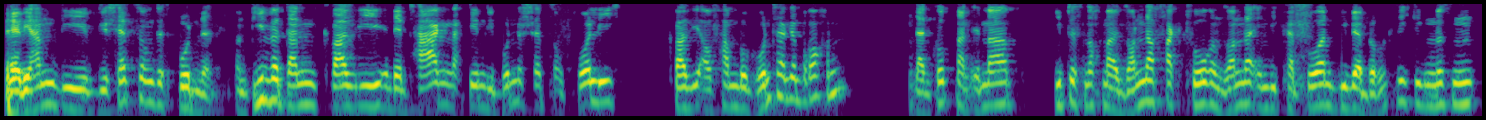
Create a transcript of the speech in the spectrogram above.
Wir haben die, die Schätzung des Bundes und die wird dann quasi in den Tagen, nachdem die Bundesschätzung vorliegt, quasi auf Hamburg runtergebrochen. Dann guckt man immer, gibt es nochmal Sonderfaktoren, Sonderindikatoren, die wir berücksichtigen müssen,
